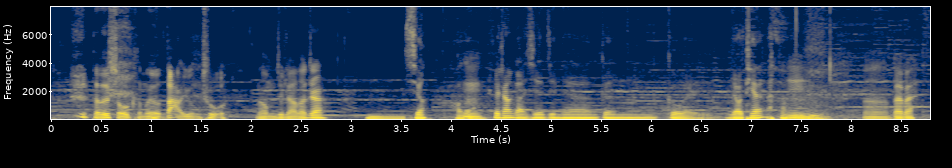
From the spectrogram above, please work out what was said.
他的手可能有大用处。那我们就聊到这儿，嗯，行，好的，嗯非常感谢今天跟各位聊天。嗯嗯，拜拜。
